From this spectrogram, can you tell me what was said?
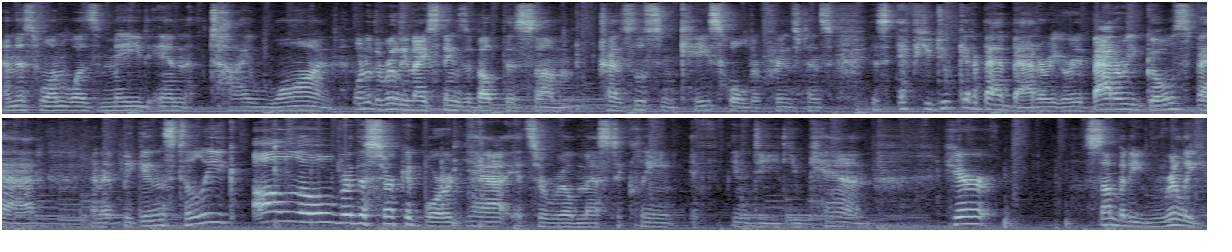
And this one was made in Taiwan. One of the really nice things about this um, translucent case holder, for instance, is if you do get a bad battery or your battery goes bad and it begins to leak all over the circuit board, yeah, it's a real mess to clean if indeed you can. Here, somebody really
